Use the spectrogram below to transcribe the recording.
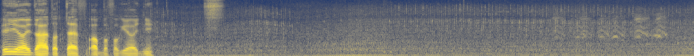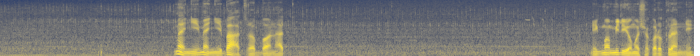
Jaj, de hát ott el, abba fogja hagyni. mennyi, mennyi bátrabban, hát... Még ma milliómos akarok lenni.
